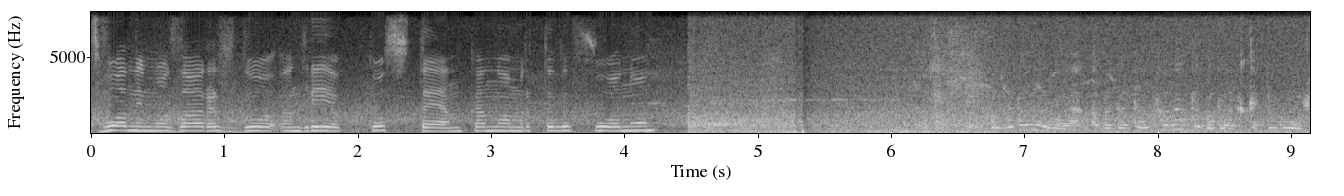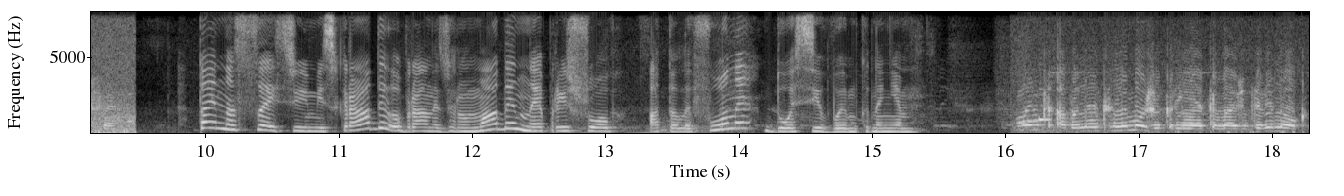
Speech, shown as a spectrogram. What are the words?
Дзвонимо зараз до Андрія Костенка, номер телефону. Повідомлення, аби зателефонувати, будь ласка, пізніше. Та й на сесію міськради обранець громади не прийшов, а телефони досі вимкнені. Абонент не може прийняти ваш дзвінок.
